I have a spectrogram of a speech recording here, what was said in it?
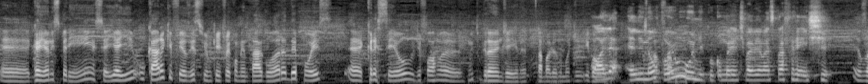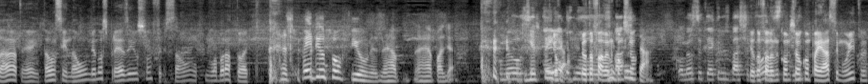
é, ganhando experiência. E aí o cara que fez esse filme que a gente vai comentar agora, depois é, cresceu de forma muito grande aí, né? Trabalhando um monte de igual. Olha, ele não foi o único, como a gente vai ver mais pra frente. Exato, é. Então assim, não menosprezem os fãs, eles são um laboratório. Respeitem os seus filmes, né, né, rapaziada? Como eu citei respeitar. aqui nos Eu tô falando como se eu- como eu citei aqui nos bastidores. Eu tô falando como se eu acompanhasse muito.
